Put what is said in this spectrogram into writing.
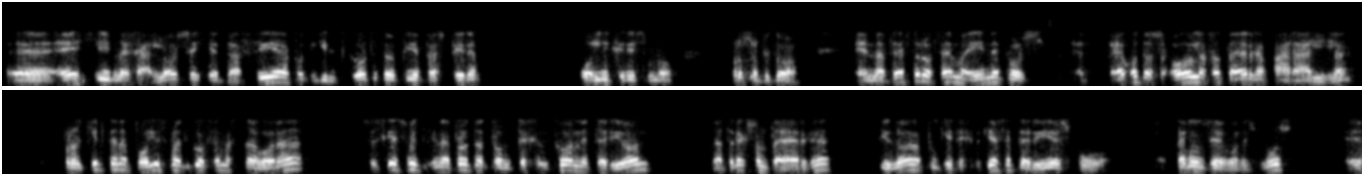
ε, έχει μεγαλώσει, έχει ενταθεί από την κινητικότητα, η οποία επασπήρε πολύ κρίσιμο προσωπικό. Ένα δεύτερο θέμα είναι πως έχοντας όλα αυτά τα έργα παράλληλα, προκύπτει ένα πολύ σημαντικό θέμα στην αγορά σε σχέση με τη δυνατότητα των τεχνικών εταιριών να τρέξουν τα έργα την ώρα που και οι τεχνικές εταιρείες που παίρνουν του διαγωνισμούς ε,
